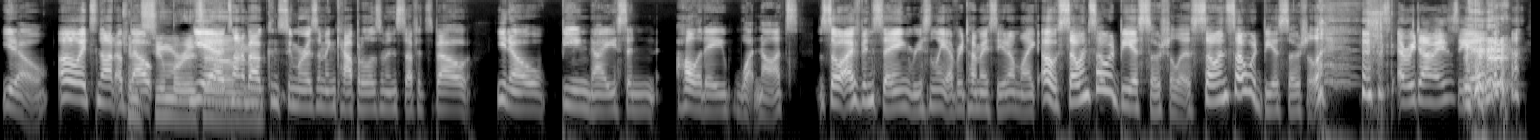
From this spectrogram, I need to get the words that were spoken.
you know, oh, it's not about consumerism. Yeah, it's not about consumerism and capitalism and stuff. It's about, you know, being nice and holiday whatnots. So I've been saying recently, every time I see it, I'm like, oh, so and so would be a socialist. So and so would be a socialist. every time I see it.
